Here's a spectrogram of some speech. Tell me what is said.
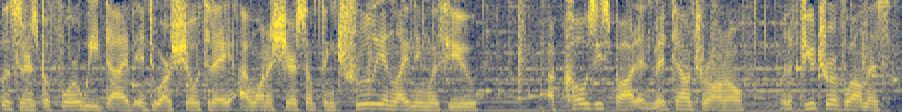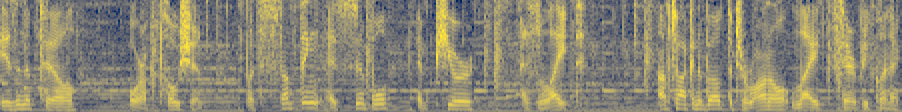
Listeners, before we dive into our show today, I want to share something truly enlightening with you. A cozy spot in Midtown Toronto where the future of wellness isn't a pill or a potion, but something as simple and pure as light. I'm talking about the Toronto Light Therapy Clinic.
